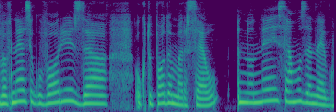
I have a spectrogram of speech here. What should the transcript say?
В нея се говори за октопода Марсел, но не само за него.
